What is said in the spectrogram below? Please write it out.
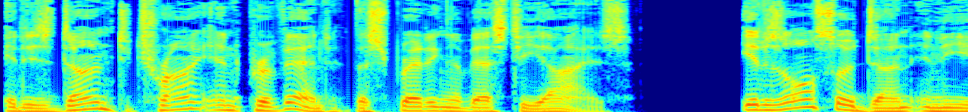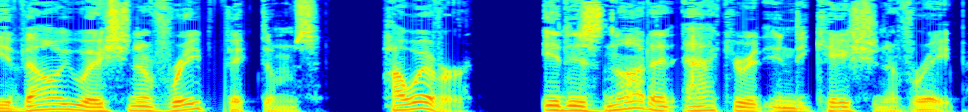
it is done to try and prevent the spreading of STIs. It is also done in the evaluation of rape victims. However, it is not an accurate indication of rape.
